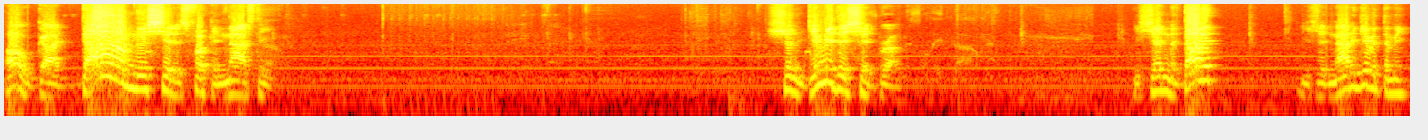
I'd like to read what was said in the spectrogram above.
Oh god damn, this shit is fucking nasty. Shouldn't give me this shit, bro. You shouldn't have done it. You should not have given it to me.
